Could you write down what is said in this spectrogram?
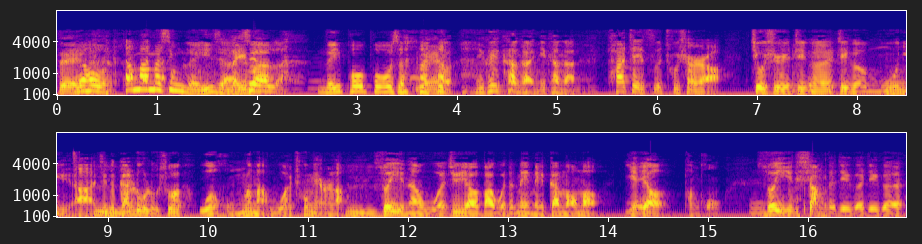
对。然后他妈妈姓雷 是啊妈雷婆婆是吧？没有，你可以看看，你看看他这次出事儿啊，就是这个 这个母女啊，这个甘露露说，我红了嘛，我出名了，嗯。所以呢，我就要把我的妹妹甘毛毛也要捧红。所以上的这个这个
